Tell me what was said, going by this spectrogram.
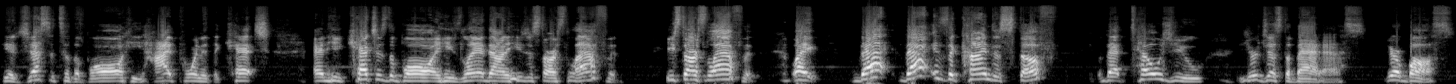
he adjusted to the ball, he high pointed the catch, and he catches the ball and he's laying down and he just starts laughing. He starts laughing. Like that, that is the kind of stuff that tells you you're just a badass. You're a boss.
